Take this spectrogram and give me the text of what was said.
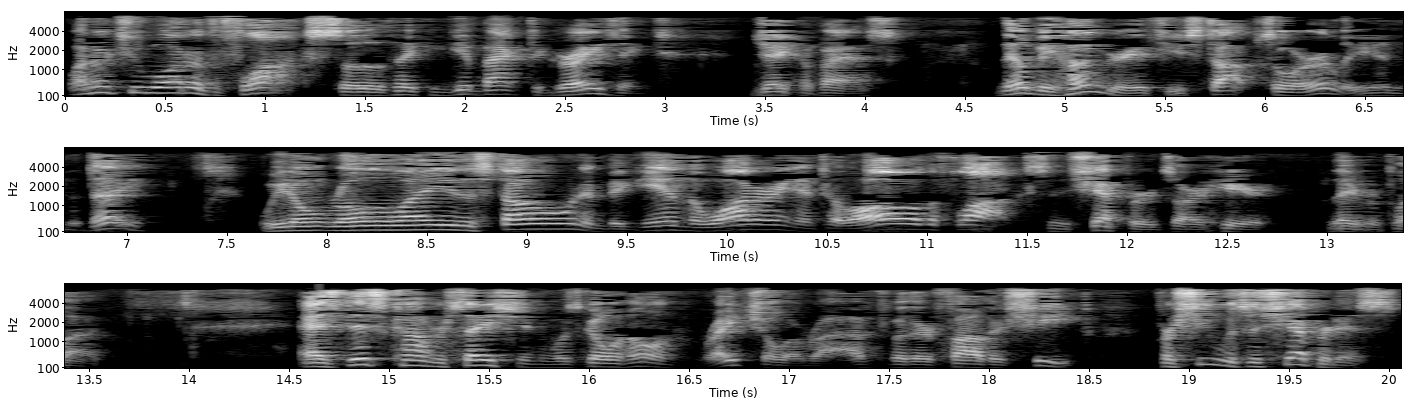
Why don't you water the flocks so that they can get back to grazing? Jacob asked. They'll be hungry if you stop so early in the day. We don't roll away the stone and begin the watering until all the flocks and shepherds are here they replied. As this conversation was going on, Rachel arrived with her father's sheep, for she was a shepherdess.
